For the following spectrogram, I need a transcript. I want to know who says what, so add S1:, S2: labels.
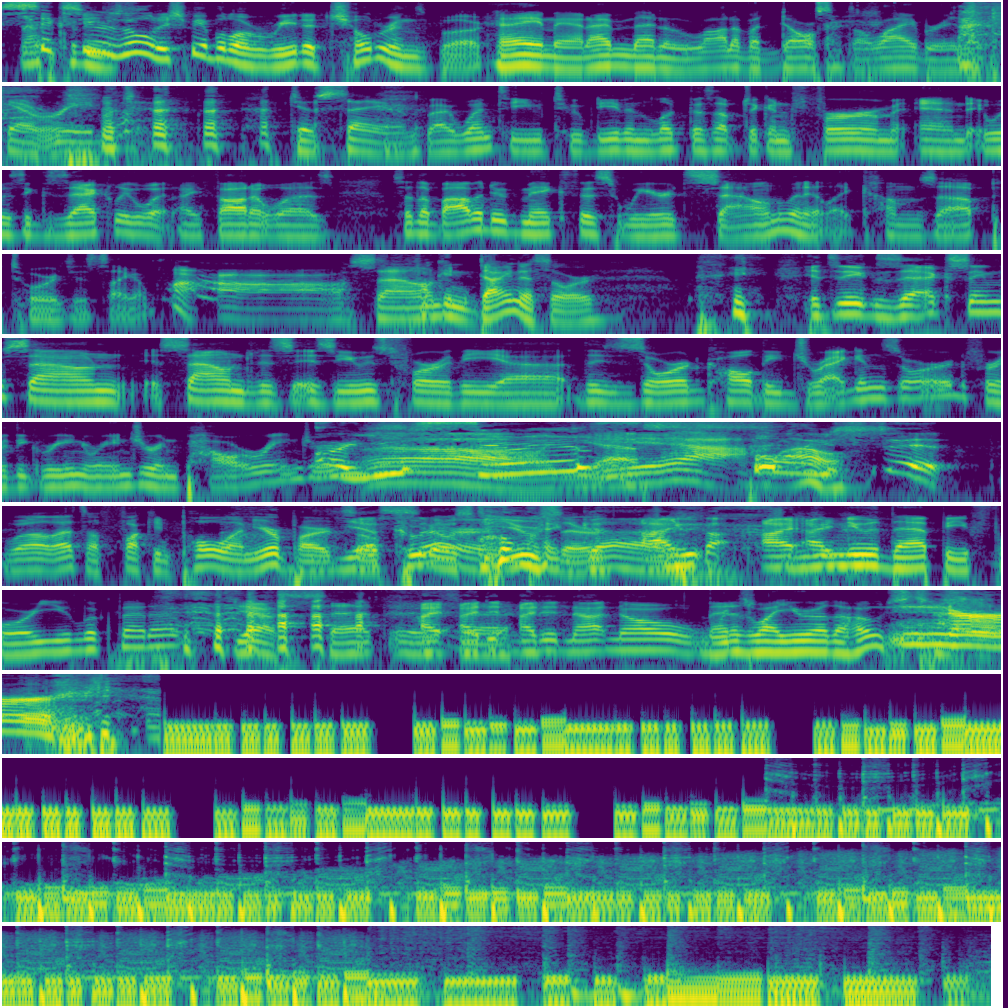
S1: Six
S2: could be-
S1: years old. You should be able to read a children's book.
S2: Hey man, I've met a lot of adults at the library that can't read. Just saying.
S1: I went to YouTube to even look this up to confirm, and it was exactly what I thought it was. So the Babadook makes this weird sound when it like comes up towards it's like a "Wah" sound.
S3: Fucking dinosaur.
S1: It's the exact same sound. Sound is, is used for the uh, the Zord called the Dragon Zord for the Green Ranger and Power Ranger.
S4: Are you serious?
S3: Yeah.
S4: Holy shit!
S3: Well, that's a fucking pull on your part. So
S1: Yes,
S3: kudos
S1: sir.
S3: to
S1: Oh
S3: you,
S4: my
S3: sir.
S4: God.
S1: I thought I,
S2: You
S1: I
S2: knew that before you looked that up.
S1: Yes,
S2: That is,
S1: I, I
S2: uh,
S1: did. I did not know.
S2: That is why you are the host.
S3: Nerd.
